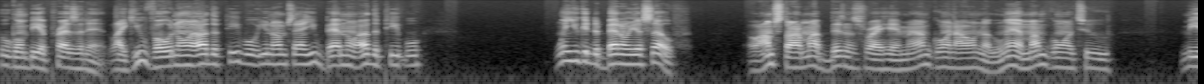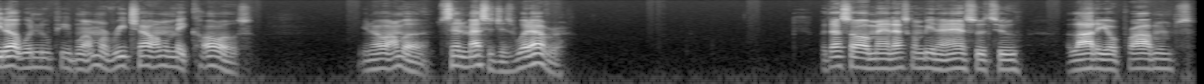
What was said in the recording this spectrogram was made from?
Who gonna be a president? Like you voting on other people, you know what I'm saying? You betting on other people. When you get to bet on yourself. Oh, I'm starting my business right here, man. I'm going out on a limb. I'm going to meet up with new people. I'm gonna reach out. I'm gonna make calls. You know, I'm gonna send messages, whatever. But that's all, man. That's gonna be the answer to a lot of your problems.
